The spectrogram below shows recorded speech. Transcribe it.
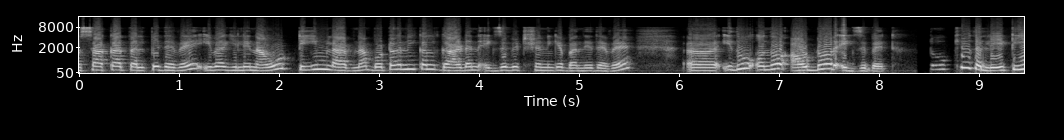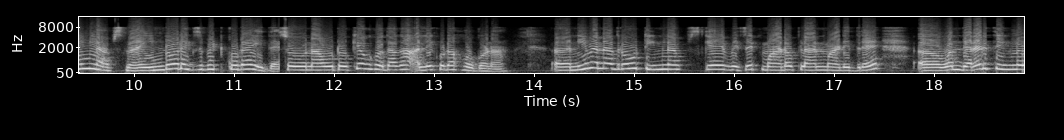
ಒಸಾಕ ತಲುಪಿದ್ದೇವೆ. ಇವಾಗ ಇಲ್ಲಿ ನಾವು ಟೀಮ್ ಲ್ಯಾಬ್ನ ಬೊಟಾನಿಕಲ್ ಗಾರ್ಡನ್ ಎಕ್ಸಿಬಿಷನ್ಗೆ ಬಂದಿದ್ದೇವೆ. ಇದು ಒಂದು ಔಟ್ಡೋರ್ ಎಕ್ಸಿಬಿಟ್ ಟೋಕಿಯೋದಲ್ಲಿ ಟೀಮ್ ಲ್ಯಾಬ್ಸ್ನ ಇಂಡೋರ್ ಎಕ್ಸಿಬಿಟ್ ಕೂಡ ಇದೆ. ಸೊ ನಾವು ಟೋಕಿಯೋಗೆ ಹೋದಾಗ ಅಲ್ಲಿ ಕೂಡ ಹೋಗೋಣ. ನೀವೇನಾದರೂ ಟೀಮ್ ಲ್ಯಾಬ್ಸ್ಗೆ ವಿಸಿಟ್ ಮಾಡೋ ಪ್ಲಾನ್ ಮಾಡಿದ್ರೆ ಒಂದೆರಡು ತಿಂಗಳು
